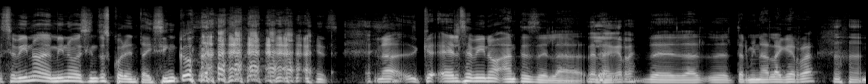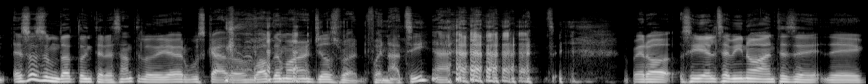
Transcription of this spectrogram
se vino en 1945. No, que él se vino antes de la, De la guerra. De, la- de terminar la guerra. Eso es un dato interesante. Lo debería haber buscado. Waldemar Gilsrud fue nazi. Sí. Pero sí, él se vino antes de, de-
